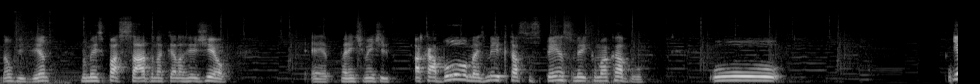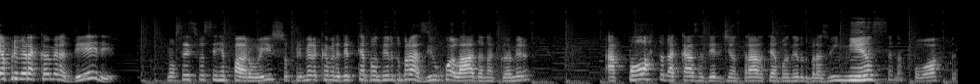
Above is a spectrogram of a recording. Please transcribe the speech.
Não vivendo, no mês passado naquela região. É, aparentemente ele acabou, mas meio que está suspenso, meio que não acabou. O... E a primeira câmera dele não sei se você reparou isso, a primeira câmera dele tem a bandeira do Brasil colada na câmera. A porta da casa dele de entrada tem a bandeira do Brasil imensa na porta.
